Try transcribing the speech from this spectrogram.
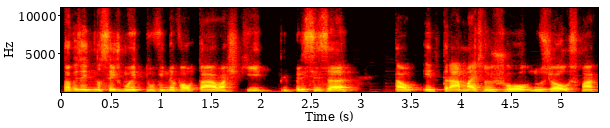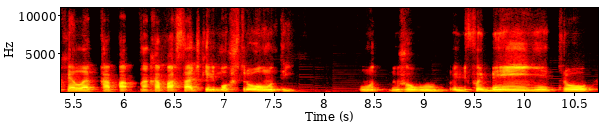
talvez ainda não seja o momento do Vina voltar. Eu acho que ele precisa tal, entrar mais no jo nos jogos com aquela capa na capacidade que ele mostrou ontem. Ontem, no jogo ele foi bem, entrou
